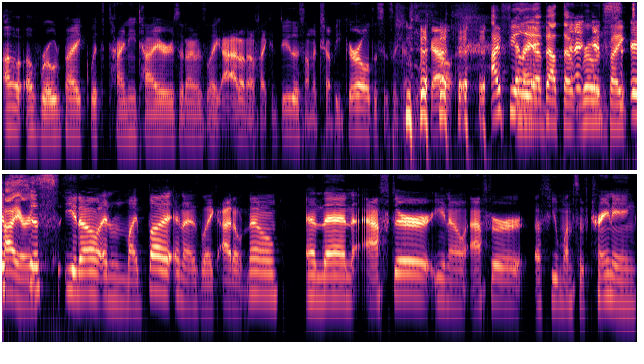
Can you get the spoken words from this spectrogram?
a, a, road bike with tiny tires, and I was like, I don't know if I can do this. I'm a chubby girl. This isn't to work out. I feel you I, about the road it's, bike it's tires. Just, you know, and my butt, and I was like, I don't know. And then after, you know, after a few months of training,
